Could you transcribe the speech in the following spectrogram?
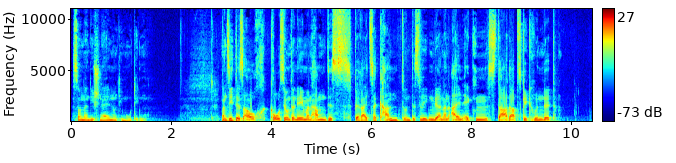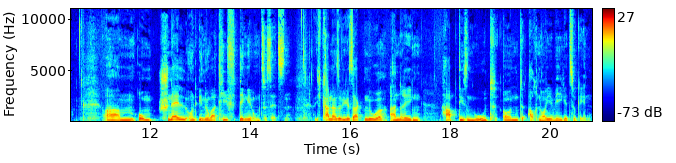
sondern die Schnellen und die Mutigen. Man sieht es auch, große Unternehmen haben das bereits erkannt und deswegen werden an allen Ecken Startups gegründet, ähm, um schnell und innovativ Dinge umzusetzen. Ich kann also, wie gesagt, nur anregen, habt diesen Mut und auch neue Wege zu gehen.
